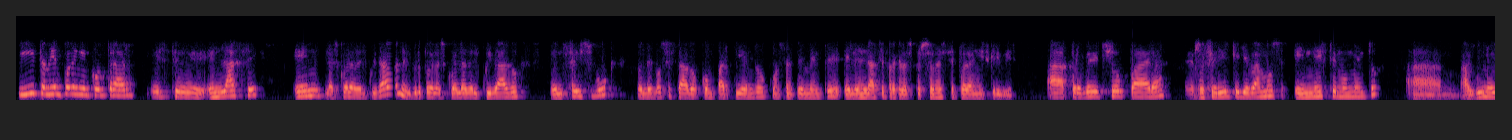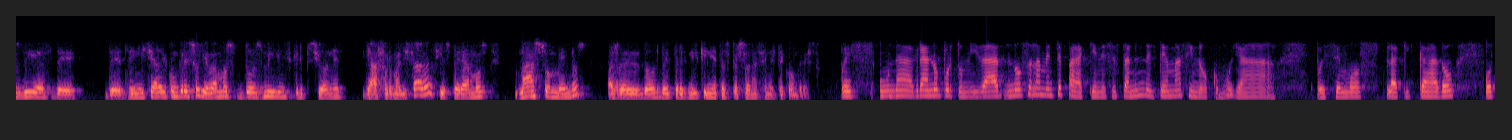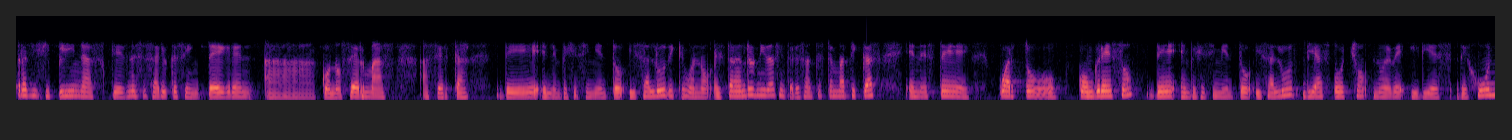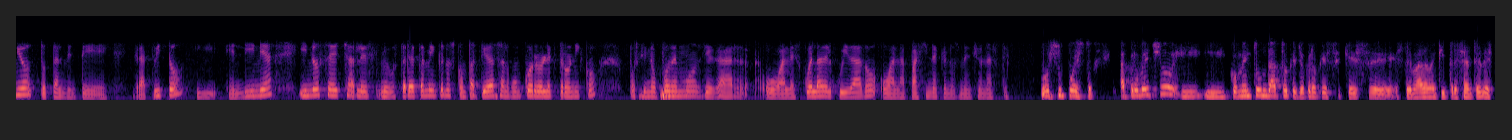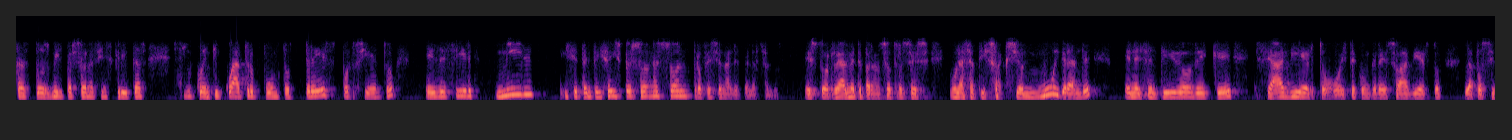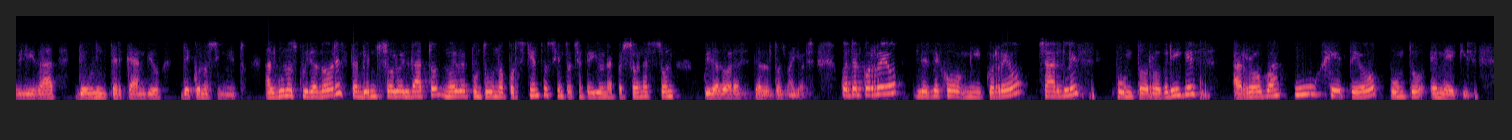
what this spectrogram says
y también pueden encontrar este enlace en la Escuela del Cuidado, en el grupo de la Escuela del Cuidado en Facebook donde hemos estado compartiendo constantemente el enlace para que las personas se puedan inscribir. Aprovecho para referir que llevamos en este momento, a algunos días de, de, iniciar el Congreso, llevamos 2.000 inscripciones ya formalizadas y esperamos más o menos alrededor de 3.500 personas en este Congreso. Pues una gran oportunidad, no solamente para quienes están en el tema, sino como ya pues hemos platicado otras disciplinas que es necesario que se integren a conocer más acerca del envejecimiento y salud y que bueno estarán reunidas interesantes temáticas en este cuarto Congreso de Envejecimiento y Salud, días 8, 9 y 10 de junio, totalmente gratuito y en línea. Y no sé, Charles, me gustaría también que nos compartieras algún correo electrónico por si no podemos llegar o a la Escuela del Cuidado o a la página que nos mencionaste. Por supuesto. Aprovecho y, comento un dato que yo creo que es, que es eh, extremadamente interesante. De estas 2.000 personas inscritas, 54.3%, es decir, 1.076 personas son profesionales de la salud. Esto realmente para nosotros es una satisfacción muy grande en el sentido de que se ha abierto o este Congreso ha abierto la posibilidad de un intercambio de conocimiento. Algunos cuidadores, también solo el dato, 9.1%, 181 personas son cuidadoras de adultos mayores. Cuanto al correo, les dejo mi correo, charles.rodríguez arroba ugto.mx.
